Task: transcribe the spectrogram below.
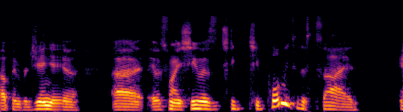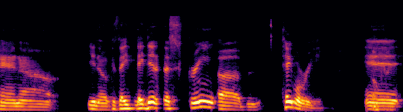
up in Virginia. Uh, it was funny. She was she she pulled me to the side, and uh, you know, because they they did a screen um, table read and okay.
